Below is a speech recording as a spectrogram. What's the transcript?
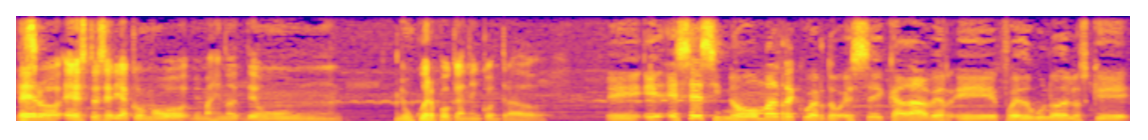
Pero esto sería como, me imagino, de un, de un cuerpo que han encontrado. Eh, e- ese, si no mal recuerdo, ese cadáver eh, fue de uno de los que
